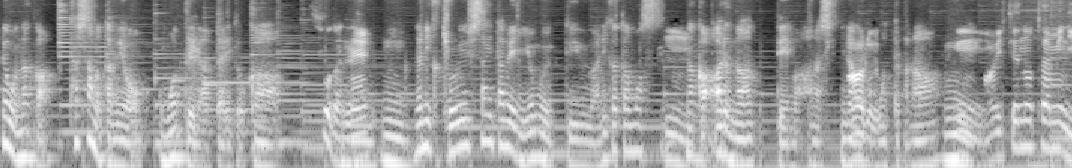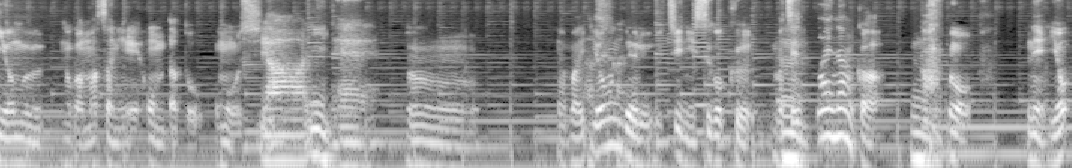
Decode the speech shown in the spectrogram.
でもなんか他者のためを思ってだったりとか、そうだね。うんうん何か共有したいために読むっていうあり方もんなんかあるなって今話聞きながら思ったかな。ううんん、相手のために読むのがまさに絵本だと思うし。いやー、いいね。うん。やっぱり読んでるうちにすごく、まあ、うん絶対なんか、うんあの、ね、よ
